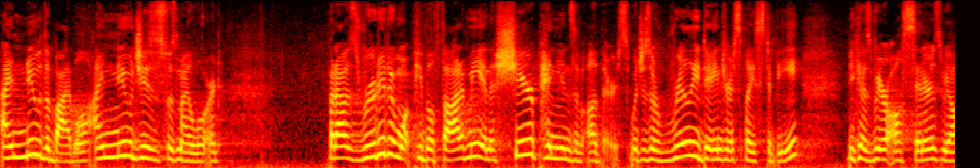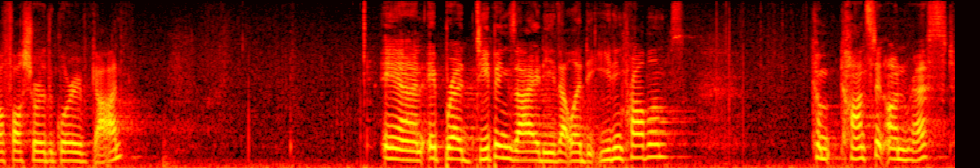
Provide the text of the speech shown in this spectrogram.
I knew the Bible, I knew Jesus was my Lord. But I was rooted in what people thought of me and the sheer opinions of others, which is a really dangerous place to be because we are all sinners, we all fall short of the glory of God. And it bred deep anxiety that led to eating problems, com- constant unrest,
